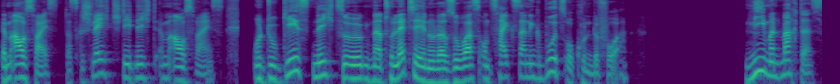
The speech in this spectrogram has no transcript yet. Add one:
im Ausweis. Das Geschlecht steht nicht im Ausweis. Und du gehst nicht zu irgendeiner Toilette hin oder sowas und zeigst deine Geburtsurkunde vor. Niemand macht das.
